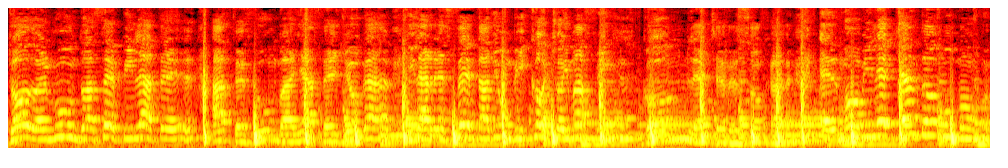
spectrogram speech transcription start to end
Todo el mundo hace pilates, hace zumba y hace yoga y la receta de un bizcocho y muffin con leche de soja. El móvil echando humo,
